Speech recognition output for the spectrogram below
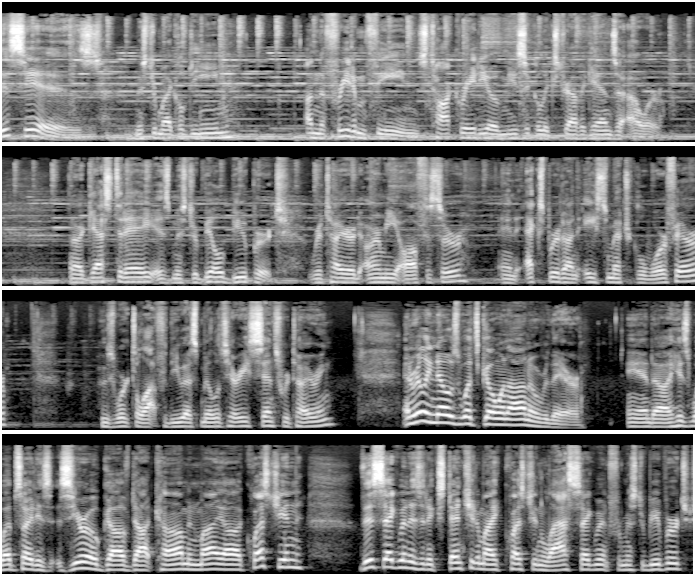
This is Mr. Michael Dean on the Freedom Feens Talk Radio Musical Extravaganza Hour. And our guest today is Mr. Bill Buppert, retired Army officer and expert on asymmetrical warfare, who's worked a lot for the U.S. military since retiring, and really knows what's going on over there. And uh, his website is zerogov.com. And my uh, question this segment is an extension of my question last segment for Mr. Buppert.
